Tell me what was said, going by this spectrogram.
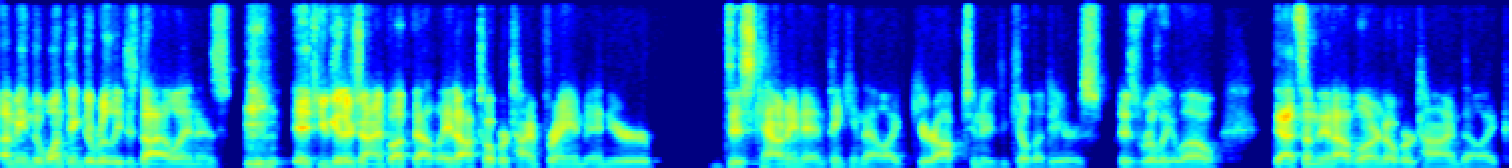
I mean the one thing to really just dial in is if you get a giant buck that late October timeframe and you're discounting it and thinking that like your opportunity to kill that deer is, is really low that's something that I've learned over time that like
